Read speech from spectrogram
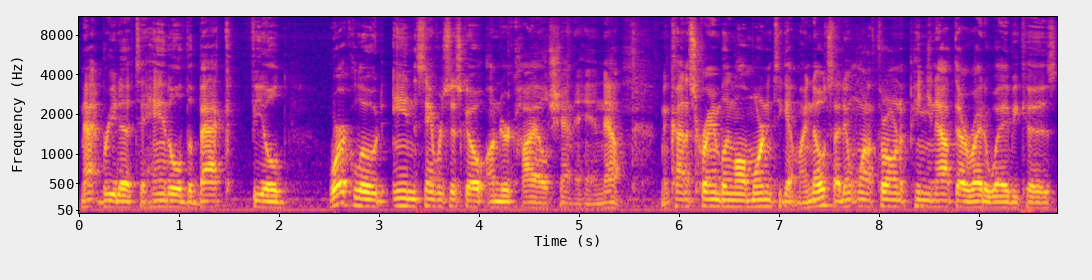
Matt Breida, to handle the backfield workload in San Francisco under Kyle Shanahan. Now, I've been kind of scrambling all morning to get my notes. I didn't want to throw an opinion out there right away because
